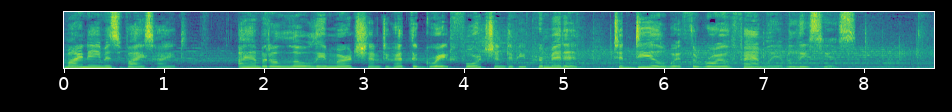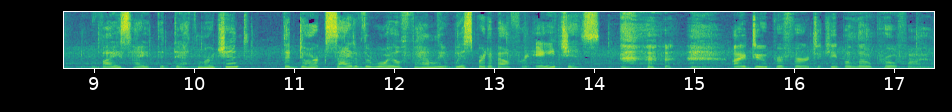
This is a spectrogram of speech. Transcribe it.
My name is Weisheit. I am but a lowly merchant who had the great fortune to be permitted to deal with the royal family of Elesius. Weisheit, the death merchant? The dark side of the royal family whispered about for ages. I do prefer to keep a low profile.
